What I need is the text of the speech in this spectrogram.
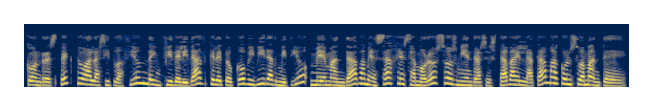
Con respecto a la situación de infidelidad que le tocó vivir admitió, me mandaba mensajes amorosos mientras estaba en la cama con su amante.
